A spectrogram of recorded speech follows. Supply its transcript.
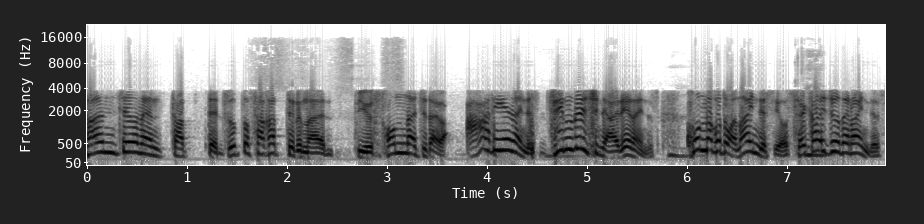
30年経ってずっと下がってるなっていう、そんな時代はありえないんです。人類史にありえないんです。こんなことはないんですよ。世界中でないんです。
